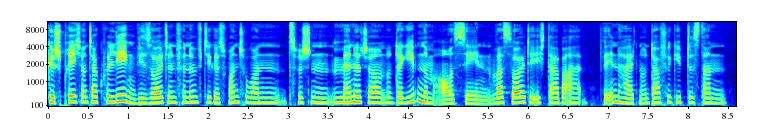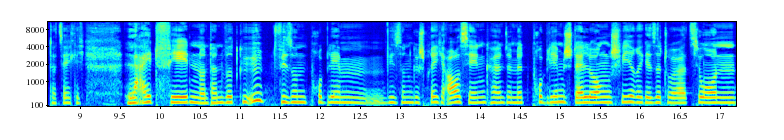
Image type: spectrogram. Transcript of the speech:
Gespräch unter Kollegen. Wie sollte ein vernünftiges One-to-One zwischen Manager und Untergebenem aussehen? Was sollte ich da beinhalten? Und dafür gibt es dann tatsächlich Leitfäden und dann wird geübt, wie so ein Problem, wie so ein Gespräch aussehen könnte mit Problemstellungen, schwierige Situationen,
